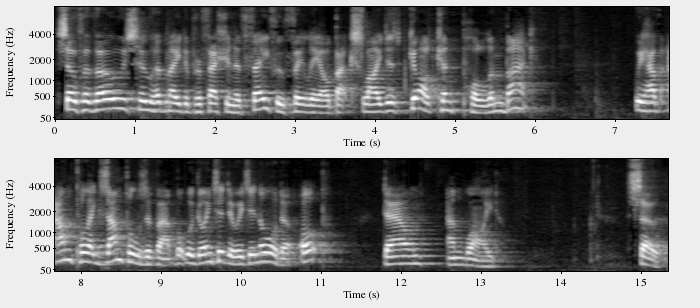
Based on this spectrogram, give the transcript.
So, for those who have made a profession of faith who feel they are backsliders, God can pull them back. We have ample examples of that, but we're going to do it in order up, down, and wide. So,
